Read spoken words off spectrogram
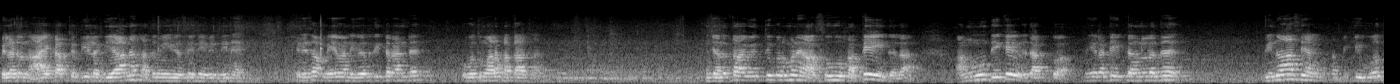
පෙළට නායකත්වය දීලා ගියා නම් අද මේ විශ්ේ වෙන්නේ නැහැ. ඒ නිසා මේවා නිවැරදි කරන්න ඔබතුමාලා කතා කරන්න. ජනතා විමුක්ති කුරුමනේ 87 ඉඳලා 92 දක්වා මේ රටේ කරන ලද විනාශයන් අපි කිව්වොත්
